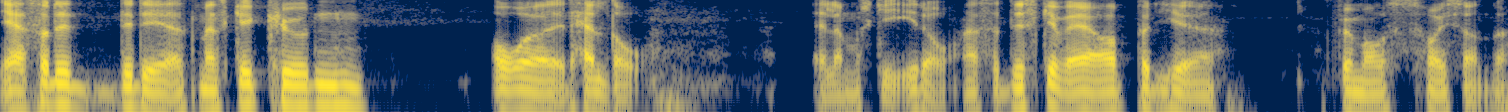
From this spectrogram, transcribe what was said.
Ja, så det, det er det, at man skal ikke købe den over et halvt år. Eller måske et år. Altså det skal være op på de her fem års horisonter.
